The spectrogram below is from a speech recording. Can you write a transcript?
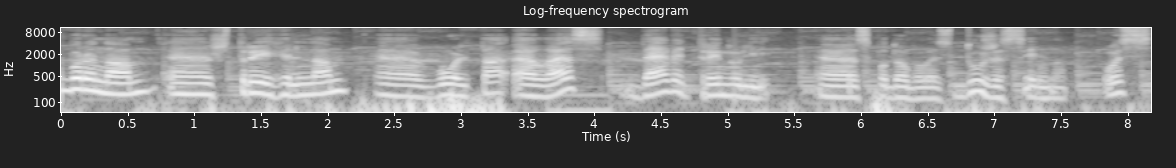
борона е, штригельна е, Вольта LS 930 е, сподобалась дуже сильно. Ось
